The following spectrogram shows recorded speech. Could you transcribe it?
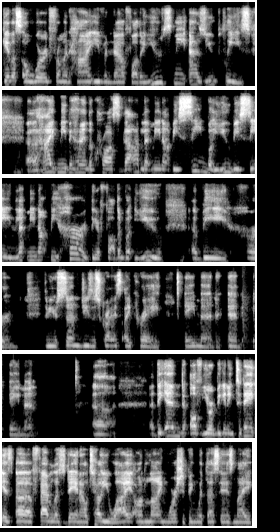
give us a word from on high even now, Father. Use me as you please. Uh, hide me behind the cross, God. Let me not be seen, but you be seen. Let me not be heard, dear Father, but you uh, be heard. Through your Son, Jesus Christ, I pray. Amen and amen. Uh, the end of your beginning. Today is a fabulous day, and I'll tell you why. Online worshiping with us is my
